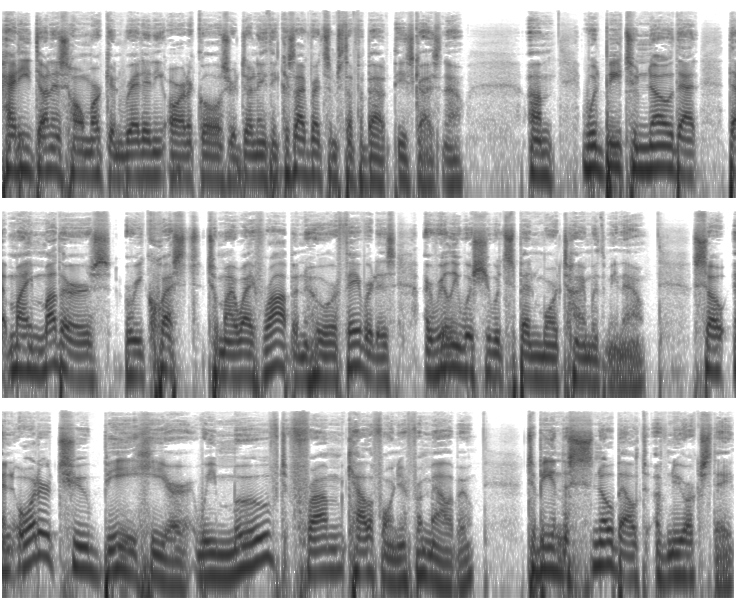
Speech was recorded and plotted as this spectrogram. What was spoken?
Had he done his homework and read any articles or done anything, because I've read some stuff about these guys now, um, would be to know that that my mother's request to my wife Robin, who her favorite is, I really wish you would spend more time with me now. So, in order to be here, we moved from California, from Malibu, to be in the snow belt of New York State.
